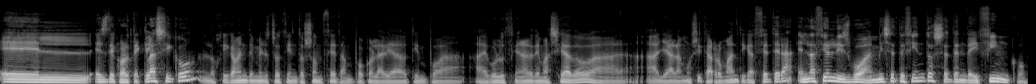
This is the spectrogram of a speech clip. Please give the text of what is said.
El- es de corte clásico, lógicamente en 1811 tampoco le había dado tiempo a, a evolucionar demasiado a, a ya la música romántica, etcétera. Él nació en Lisboa en 1775,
